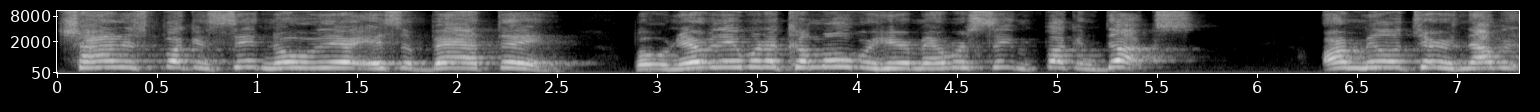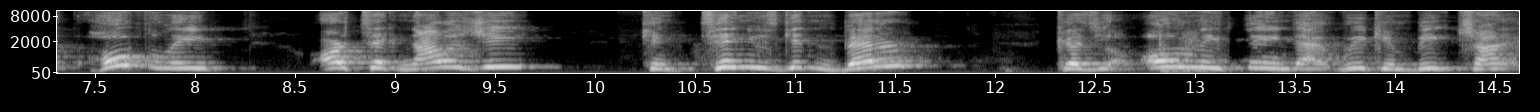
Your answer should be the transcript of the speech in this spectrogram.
China's fucking sitting over there. It's a bad thing. But whenever they want to come over here, man, we're sitting fucking ducks. Our military is now, hopefully, our technology continues getting better because the only thing that we can beat China,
